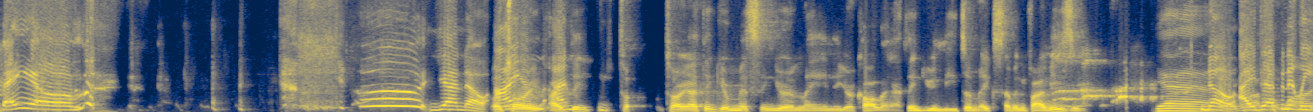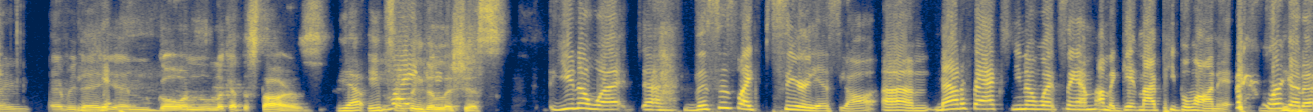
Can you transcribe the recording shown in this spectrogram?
Bam. Oh, yeah, no. Well, I'm, I I'm- think To- Tori, I think you're missing your lane and your calling. I think you need to make 75 easy. yeah, No, Pour a I glass of definitely wine every day and go and look at the stars. Yeah. Eat something Like- delicious. you know what? Uh, this is like serious, y'all. Um, matter of fact, you know what, Sam? I'm gonna get my people on it. We're gonna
